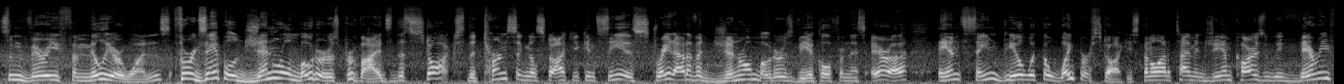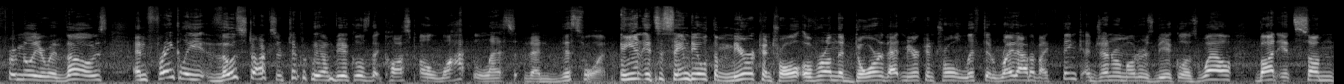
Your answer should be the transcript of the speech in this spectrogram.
some very familiar ones. For example, General Motors provides the stalks. The turn signal stalk you can see is straight out of a General Motors vehicle from this era, and same deal with the wiper stalk. You spend a lot of time in GM cars, you'll be very familiar with those, and frankly, those stalks are typically on vehicles that cost a lot less than this one. And it's the same deal with the mirror control over on the door. That mirror control lifted right out of, I think, a General Motors vehicle as well, but it's some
